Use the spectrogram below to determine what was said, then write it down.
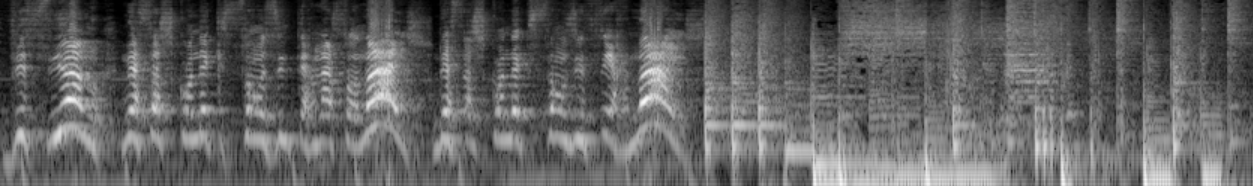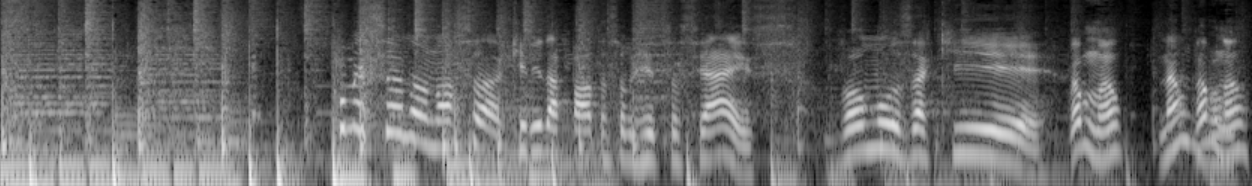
viciando nessas conexões internacionais? Nessas conexões infernais? Começando a nossa querida pauta sobre redes sociais, vamos aqui. Vamos não. Não? Vamos não.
